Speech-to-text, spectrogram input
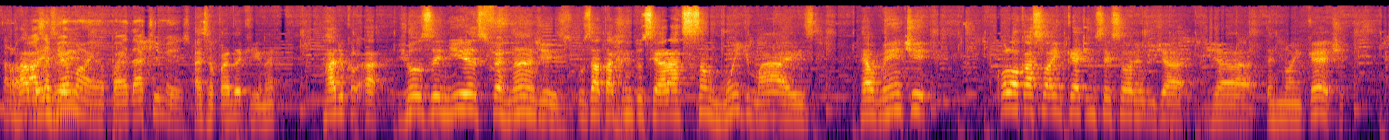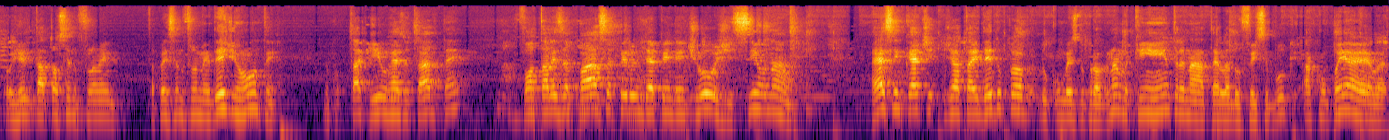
Não, no parabéns caso é minha aí. mãe, meu pai é daqui mesmo. Aí seu pai é daqui, né? Rádio ah, Josenias Fernandes, os atacantes do Ceará são ruins demais. Realmente, colocar só a enquete, não sei se o Orlando já, já terminou a enquete. Hoje ele tá torcendo Flamengo, tá pensando no Flamengo desde ontem. Tá aqui o resultado, tem? Fortaleza passa pelo Independente hoje, sim ou não? Essa enquete já tá aí desde o começo do programa. Quem entra na tela do Facebook, acompanha ela.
